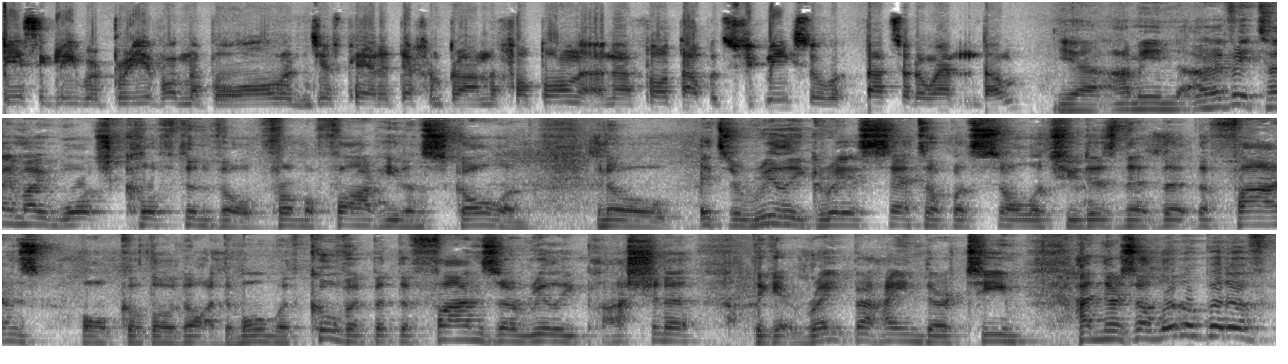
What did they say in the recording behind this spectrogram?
basically were brave on the ball and just played a different brand of football. And I thought that would suit me, so that's what I went and done. Yeah, I mean, every time I watch Cliftonville from afar here in Scotland, you know, it's a really great setup at Solitude, isn't it? The, the fans, oh, although not at the moment with COVID, but the fans are really passionate. They get right behind their team, and there's a little bit of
